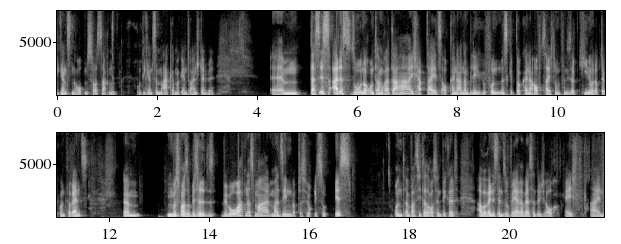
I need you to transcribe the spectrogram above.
die ganzen Open-Source-Sachen und die ganze Marke Magento einstellen will. Ähm, das ist alles so noch unterm Radar. Ich habe da jetzt auch keine anderen Belege gefunden. Es gibt auch keine Aufzeichnung von dieser Keynote auf der Konferenz. Ähm, muss mal so ein bisschen, wir beobachten das mal, mal sehen, ob das wirklich so ist und äh, was sich daraus entwickelt. Aber wenn es denn so wäre, wäre es natürlich auch echt ein,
